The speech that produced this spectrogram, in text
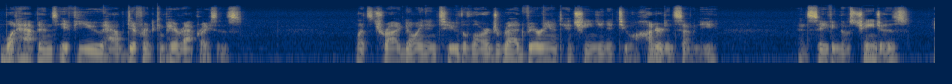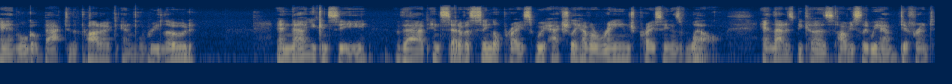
What happens if you have different compare at prices? Let's try going into the large red variant and changing it to 170 and saving those changes. And we'll go back to the product and we'll reload. And now you can see that instead of a single price, we actually have a range pricing as well. And that is because obviously we have different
